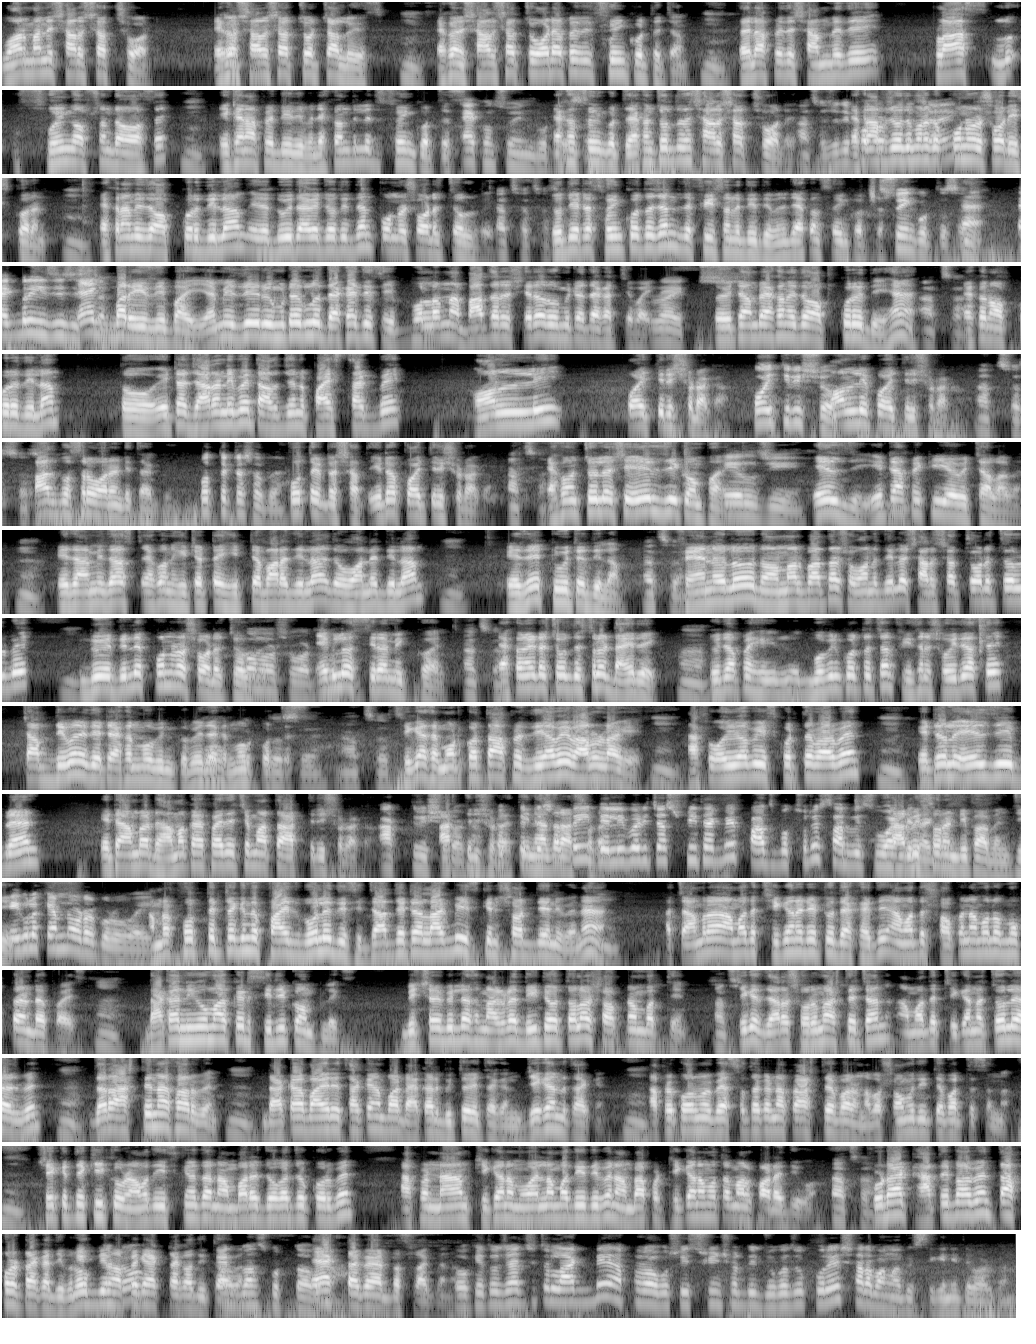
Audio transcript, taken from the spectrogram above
ওয়ান মানে সাড়ে সাতশো ওয়াট এখন আচ্ছা। সাড়ে সাতশো ওয়াট চালু হয়েছে। এখন সাড়ে সাতশো ওয়াট আপনি যদি সুইং করতে চান তাহলে আপনাদের সামনে দিয়ে প্লাস সুইং অপশন দেওয়া আছে এখানে আপনি দিয়ে দিবেন। এখন দিলে সুইং করতেছে। এখন সুইং এখন সুইং করতে এখন চলতেছে সাড়ে সাতশো ওয়াটে। আচ্ছা যদি এখন আপনি যদি মনে করেন 1500 পনেরোশো ওয়াট ইউজ করেন এখন আমি যে অফ করে দিলাম এই যে দুই দাগে যদি দেন পনেরোশো ওয়াটে চলবে। আচ্ছা আচ্ছা যদি এটা সুইং করতে চান যে পিছনে দিয়ে দিবেন। যে এখন সুইং করতেছে। সুইং করতেছে। হ্যাঁ। একবার ইজি সিস্টেম একবার ইজি ভাই। আমি যে রুমিটারগুলো দেখাইতেছি বললাম না বাজারে সেরা রুমিটা দেখাচ্ছে ভাই। তো এটা আমরা এখন এই যে অফ করে দিই হ্যাঁ? আচ্ছা। এখন অফ করে দিলাম। তো এটা যারা নেবেন তাদের জন্য প্রাইস থাকবে অনলি পঁয়ত্রিশশো টাকা। পঁয়ত্রিশশো? অনলি পঁয়ত্রিশশো টাকা। আচ্ছা আচ্ছা আচ্ছা। পাঁচ বছর ওয়ারেন্টি থাকবে। প্রত্যেকটার সাথে? প্রত্যেকটার সাথে। এটা পঁয়ত্রিশশো টাকা। আচ্ছা। এখন চলে আসে এলজি কোম্পানি এলজি এলজি এটা আপনি কীভাবে চালাবেন? এই যে আমি জাস্ট এখন হিটারটা হিটটা বাড়া দিলাম যে ওয়ানে দিলাম এই যে টুতে দিলাম। আচ্ছা। ফ্যান হলো নর্মাল বাতাস ওয়ানে দিলে সাড়ে সাতশো ওয়াটে চলবে। দুয়ে দিলে পনেরোশো ওয়াটে চলবে। এগুলো সিরামিক কয়েল আচ্ছা। এখন এটা চলতেছিল ডাইরেক্ট যদি আপনি মুভিং করতে চান পিছনে সইতে আছে চাপ দিবেন এই যে এটা এখন মুভিং করবে দেখেন মুভ করতেছে। আচ্ছা আচ্ছা। ঠিক আছে মোট কথা আপনার যেভাবে ভালো লাগে। আপনি ওইভাবে ইউজ করতে পারবেন। এটা হলো এলজি ব্র্যান্ড এটা আমরা ধামাকায় পাই দিচ্ছি মাত্র আটত্রিশশো টাকা। আটত্রিশশো টাকা। 3800 টাকা, 3800 সাথেই ডেলিভারি চার্জ ফ্রি থাকবে পাঁচ বছরের সার্ভিস ওয়ারেন্টি সার্ভিস ওয়ারেন্টি পাবেন জি। এগুলো কেমন অর্ডার করব ভাই? আমরা প্রত্যেকটা কিন্তু প্রাইস বলে দিছি যার যেটা লাগবে স্ক্রিনশট দিয়ে নেবেন হ্যাঁ? আচ্ছা আমরা আমাদের ঠিকানাটা একটু দেখাই দিই আমাদের শপের নাম হলো Mukta enterprise Dhaka new market city complex. Bishwa Bilas মার্কেটের দ্বিতীয় তলা শপ নাম্বার তিন। আচ্ছা। ঠিক আছে যারা শোরুমে আসতে চান আমাদের ঠিকানা চলে আসবেন। যারা আসতে না পারবেন ঢাকা বাইরে থাকেন বা ঢাকার ভিতরে থাকেন যেখানে থাকেন। আপনার কর্মে ব্যস্ত থাকেন আপনি আসতে পারেন না বা সময় দিতে পারতেছেন না। সেক্ষেত্রে কি করবেন? আমাদের স্ক্রিনে তার নাম্বারে যোগাযোগ করবেন আপনার নাম ঠিকানা মোবাইল নাম্বার দিয়ে দিবেন আমরা আপনার ঠিকানা মতো মাল পাঠিয়ে দিব। আচ্ছা। প্রোডাক্ট হাতে পাবেন তারপরে টাকা দিবেন। অগ্রিম আপনাকে এক টাকা দিতে হবে এক টাকা অ্যাডভান্স লাগবে না। ওকে তো যার যেটা লাগবে আপনারা অবশ্যই স্ক্রিনশট দিয়ে যোগাযোগ করে সারা বাংলাদেশ থেকে নিতে পারবেন।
